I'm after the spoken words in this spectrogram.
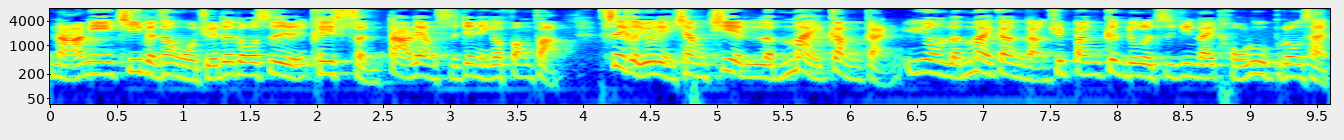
拿捏，基本上我觉得都是可以省大量时间的一个方法。这个有点像借人脉杠杆，运用人脉杠杆去搬更多的资金来投入不动产。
